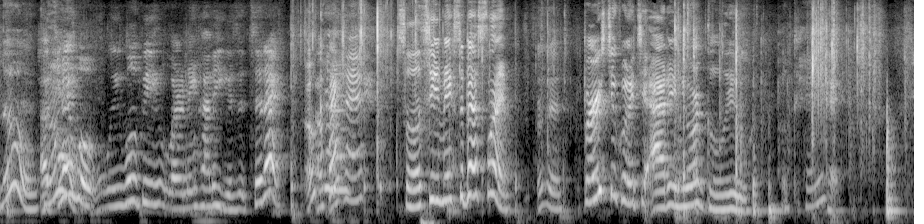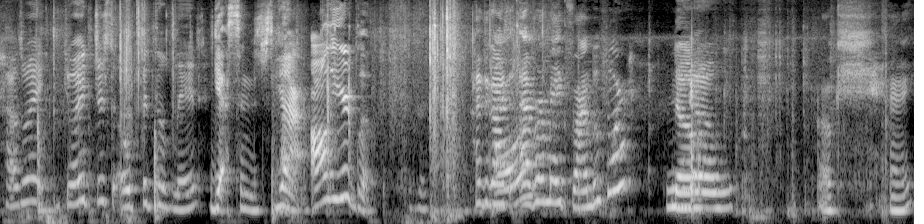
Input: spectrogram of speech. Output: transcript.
No. Okay, No. well, we will be learning how to use it today. Okay. So let's see who makes the best slime. Okay. First, you're going to add in your glue. Okay. Okay. How do I do? I just open the lid? Yes, and just Yeah. all your glue. Have you guys ever made slime before? No. Okay.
